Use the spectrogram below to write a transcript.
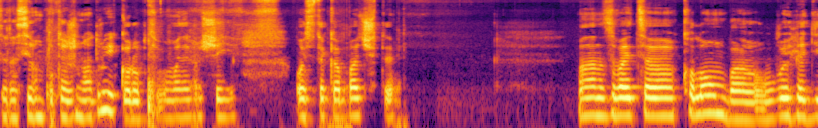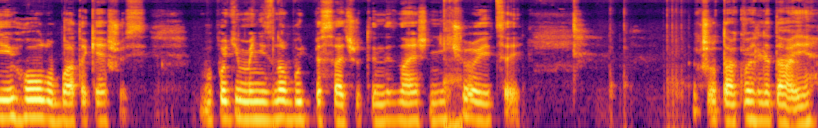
Зараз я вам покажу на другій коробці, бо в мене вже ще є. Ось така, бачите. Вона називається Коломба у вигляді голуба, таке щось. Бо потім мені знову будуть писати, що ти не знаєш нічого і цей. Так що так виглядає.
